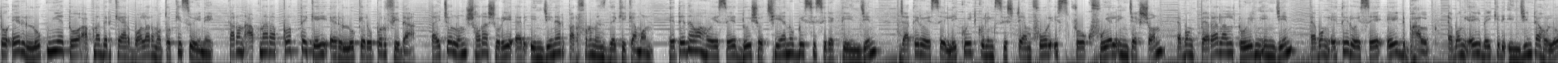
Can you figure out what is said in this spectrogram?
তো এর লুক নিয়ে তো আপনাদেরকে আর বলার মতো কিছুই নেই। কারণ আপনারা প্রত্যেকেই এর লুকের উপর ফিদা। তাই চলুন সরাসরি এর ইঞ্জিনের পারফরমেন্স দেখি কেমন। এতে দেওয়া হয়েছে দুইশো ছিয়ানব্বই সিসির একটি ইঞ্জিন, যাতে রয়েছে liquid cooling system four stroke fuel injection এবং প্যারালাল টুইন ইঞ্জিন এবং এতে রয়েছে এইট ভাল্ব এবং এই বাইকের ইঞ্জিনটা হলো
